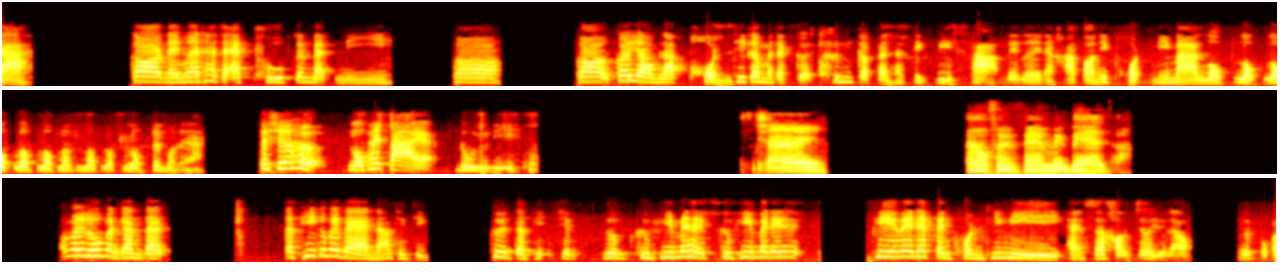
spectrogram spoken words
จ้ะก็ในเมื่อถ้าจะ approve กันแบบนี้ ก็ก็ก็ยอมรับผลที่กำลังจะเกิดขึ้นกับ Fantastic Beasts สามได้เลยนะคะ ตอนนี้ผลนี่มาลบลบลบลบลบลบลบลบลบไปหมดเลยนะแต่เชื่อเหอะ ลบให้ตายอะ ดูอยู่ดี ใช่ อ้าวแฟนๆไม่แบดเหรอไม่รู้เหมือนกันแต่ แต่พี่ก็ไม่แบนนะจริงๆ คือแต่พี่คือคือพี่ไม่คือพี่ไม่ได้ พี่ไม่ได้เป็นคนที่มี cancel culture อยู่แล้ว โดยปก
